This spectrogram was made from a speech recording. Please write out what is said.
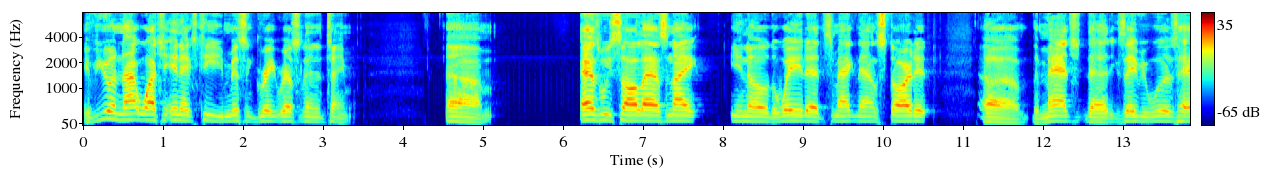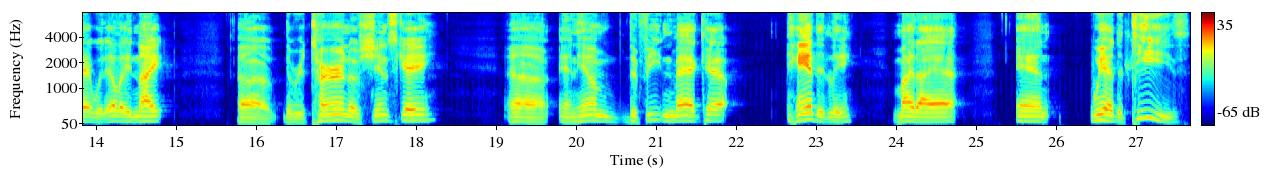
If you are not watching NXT, you're missing great wrestling entertainment. Um, as we saw last night, you know, the way that SmackDown started, uh, the match that Xavier Woods had with LA Knight, uh, the return of Shinsuke, uh, and him defeating Madcap handedly, might I add. And we had the tease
